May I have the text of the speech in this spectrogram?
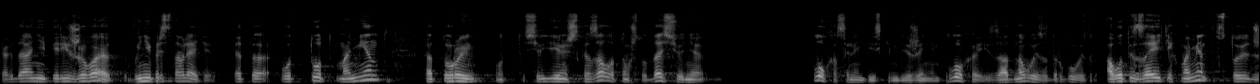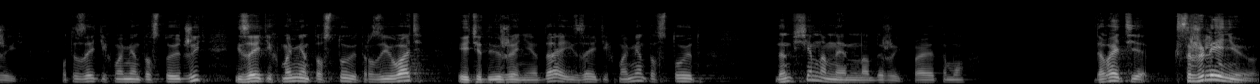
когда они переживают, вы не представляете, это вот тот момент, который, вот Сергей Ильич сказал о том, что да, сегодня плохо с олимпийским движением, плохо из-за одного, из-за другого, а вот из-за этих моментов стоит жить. Вот из-за этих моментов стоит жить, из-за этих моментов стоит развивать эти движения, да, из-за этих моментов стоит, да всем нам, наверное, надо жить, поэтому давайте, к сожалению,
